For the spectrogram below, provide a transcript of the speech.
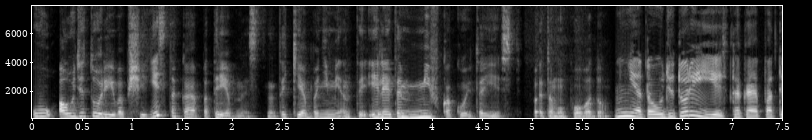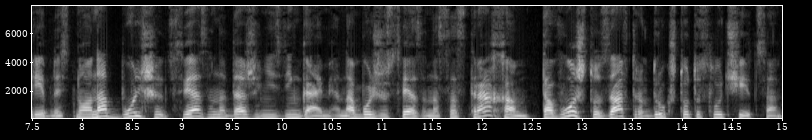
У аудитории вообще есть такая потребность на такие абонементы? Или это миф какой-то есть по этому поводу? Нет, у аудитории есть такая потребность, но она больше связана даже не с деньгами. Она больше связана со страхом того, что завтра вдруг что-то случится.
